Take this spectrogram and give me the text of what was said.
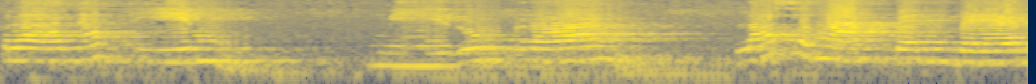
ปลาทับทิม มีรูปร่าง ลักษณะแบน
